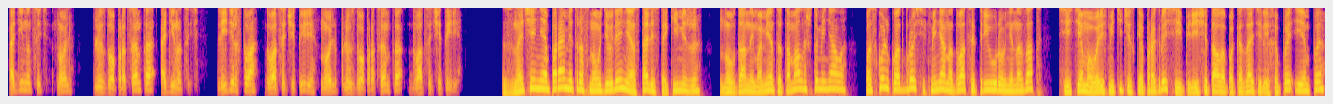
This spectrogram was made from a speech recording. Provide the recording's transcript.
11, 0, плюс 2%, 11. Лидерство 24, 0, плюс 2%, 24. Значения параметров, на удивление, остались такими же, но в данный момент это мало что меняло, поскольку отбросив меня на 23 уровня назад, система в арифметической прогрессии пересчитала показатели ХП и МП.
